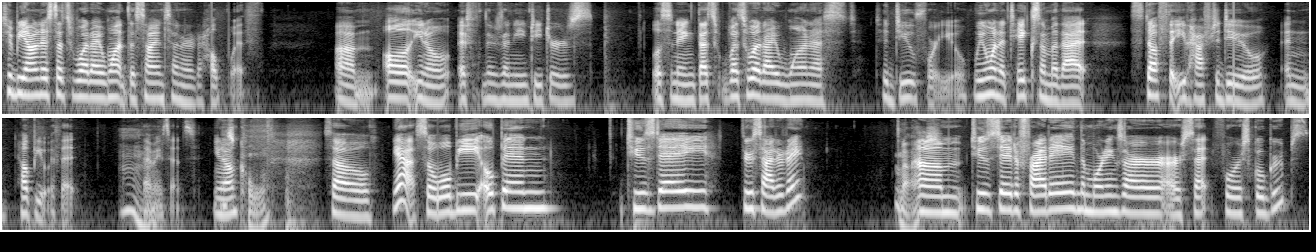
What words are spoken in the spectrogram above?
to be honest, that's what I want the Science Center to help with. Um, all you know, if there's any teachers listening, that's that's what I want us to do for you. We want to take some of that stuff that you have to do and help you with it. If that makes sense. You know. That's cool. So yeah, so we'll be open Tuesday through Saturday. Nice. Um, Tuesday to Friday, the mornings are are set for school groups,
